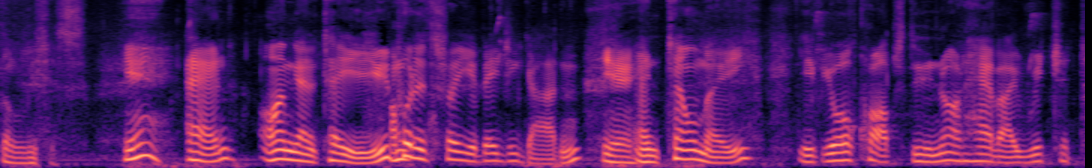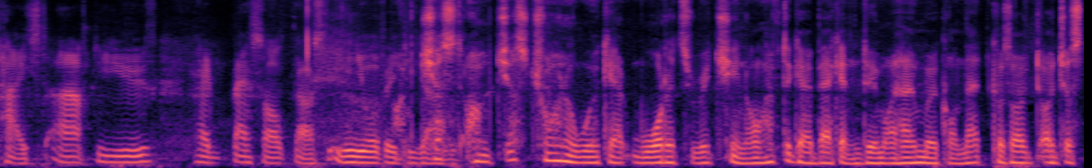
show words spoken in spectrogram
delicious. Yeah. And I'm going to tell you, you I'm- put it through your veggie garden Yeah. and tell me if your crops do not have a richer taste after you've had basalt dust in your veggie garden. Just I'm just trying to work out what it's rich in. I'll have to go back and do my homework on that because I've I just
